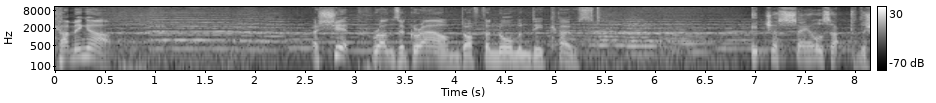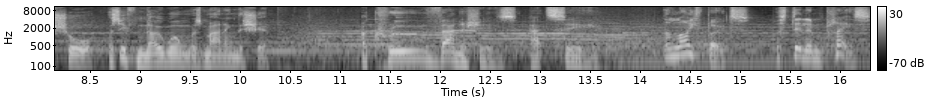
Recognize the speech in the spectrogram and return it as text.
Coming up, a ship runs aground off the Normandy coast. It just sails up to the shore as if no one was manning the ship. A crew vanishes at sea. The lifeboats were still in place,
